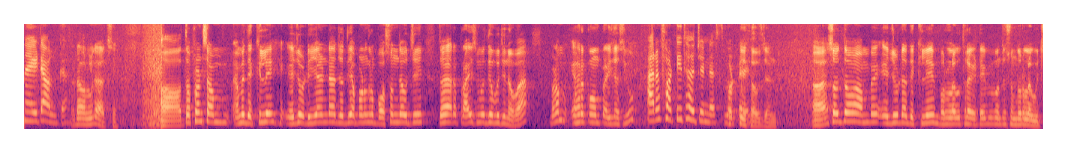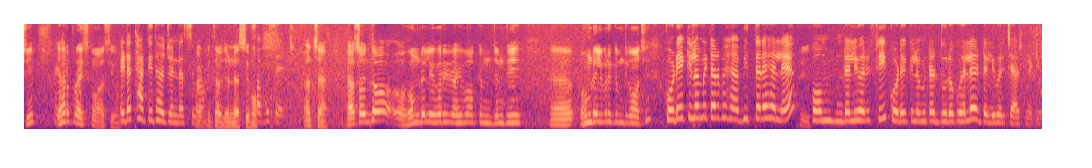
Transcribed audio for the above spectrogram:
ନା ଏଇଟା ଅଲଗା ଏଇଟା ଅଲଗା ଅଛି ତ ଫ୍ରେଣ୍ଡସ୍ ଆମେ ଦେଖିଲେ ଏ ଯେଉଁ ଡିଜାଇନ୍ଟା ଯଦି ଆପଣଙ୍କର ପସନ୍ଦ ଯାଉଛି ତ ଏହାର ପ୍ରାଇସ୍ ମଧ୍ୟ ବୁଝି ନେବା ମ୍ୟାଡ଼ାମ୍ ଏହାର କ'ଣ ପ୍ରାଇସ୍ ଆସିବ ଆର ଫର୍ଟି ଥାଉଜେଣ୍ଡ ଆସିବ ଫର୍ଟି ଥାଉଜେଣ୍ଡ ସହିତ আচ্ছা, ଆମେ ଏ ଯୋଉଟା ଦେଖିଲେ ଭଲ ଲାଗୁଥିଲା ଏଇଟା ବି ମୋତେ ସୁନ୍ଦର ଲାଗୁଛି ଏହାର ପ୍ରାଇସ୍ କ'ଣ ଆସିବ ଏଇଟା ଥାର୍ଟି ଥାଉଜେଣ୍ଡ ଆସିବ ଥାର୍ଟି ଥାଉଜେଣ୍ଡ ଆସିବ ଆଚ୍ଛା ଏହା ସହିତ ହୋମ୍ ଡେଲିଭରି ରହିବ ଯେମିତି হোম ডেলিভারি কেমতি কোন আছে 20 কিলোমিটার ভিতরে হেলে হোম ডেলিভারি ফ্রি 20 কিলোমিটার দূরক হেলে ডেলিভারি চার্জ লাগিব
